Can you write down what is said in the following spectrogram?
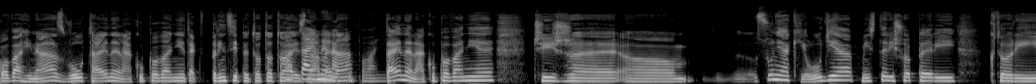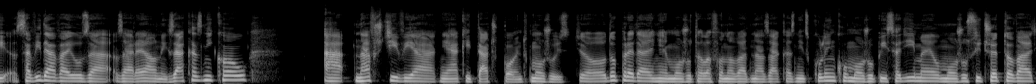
povahy názvu tajné nakupovanie, tak v princípe toto to aj tajné znamená. Nakupovanie. Tajné nakupovanie. Čiže um, sú nejakí ľudia, mystery shoppery, ktorí sa vydávajú za, za reálnych zákazníkov a navštívia nejaký touchpoint. Môžu ísť do predajne, môžu telefonovať na zákaznícku linku, môžu písať e-mail, môžu si četovať,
